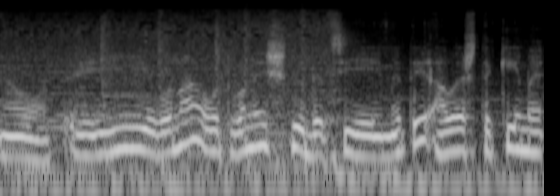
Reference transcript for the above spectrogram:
От. І вона, от вони йшли до цієї мети, але ж такими е,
